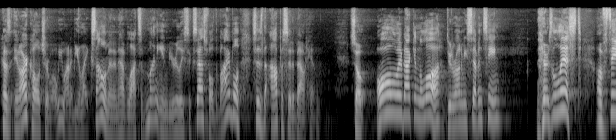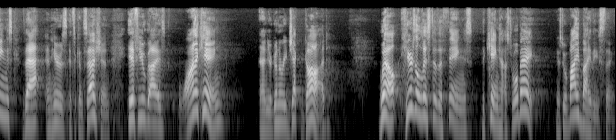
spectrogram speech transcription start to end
because in our culture, well, we want to be like Solomon and have lots of money and be really successful. The Bible says the opposite about him. So, all the way back in the law, Deuteronomy 17, there's a list of things that, and here's, it's a concession, if you guys want a king and you're going to reject God, well, here's a list of the things the king has to obey. He has to abide by these things.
